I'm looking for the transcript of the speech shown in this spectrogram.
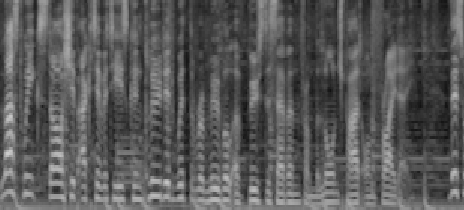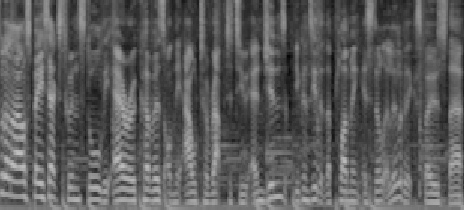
Last week, Starship activities concluded with the removal of Booster 7 from the launch pad on Friday. This will allow SpaceX to install the aero covers on the outer Raptor 2 engines. You can see that the plumbing is still a little bit exposed there.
